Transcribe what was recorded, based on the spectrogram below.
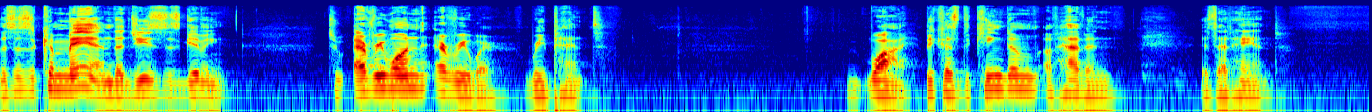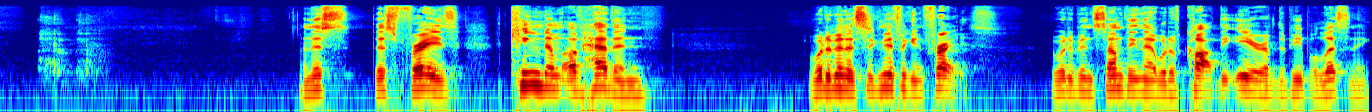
This is a command that Jesus is giving to everyone everywhere repent. Why? Because the kingdom of heaven is at hand. And this, this phrase, kingdom of heaven, would have been a significant phrase. It would have been something that would have caught the ear of the people listening.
